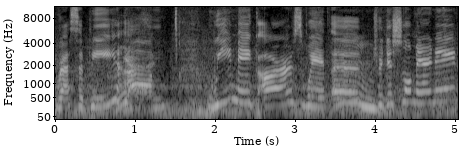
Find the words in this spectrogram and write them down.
recipe. Yes. Um, we make ours with a Mm. traditional marinade,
